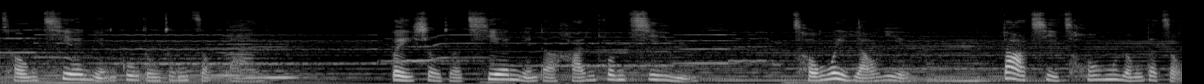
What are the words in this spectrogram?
从千年孤独中走来，备受着千年的寒风凄雨，从未摇曳，大气从容地走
